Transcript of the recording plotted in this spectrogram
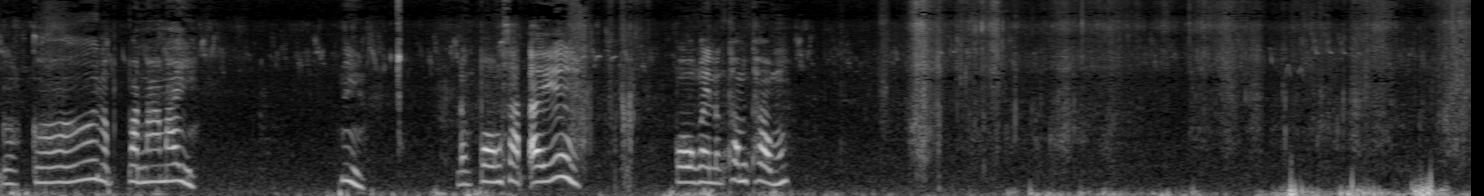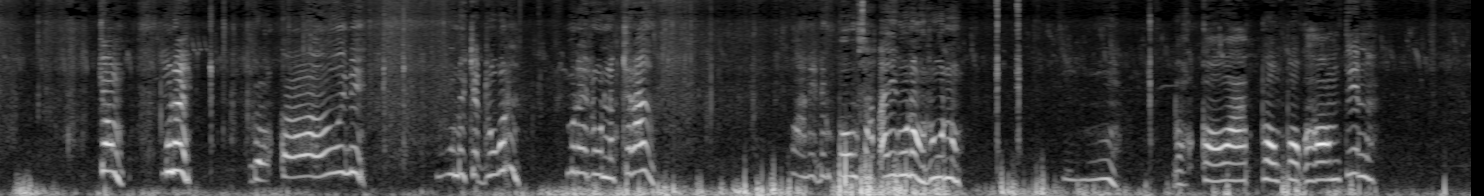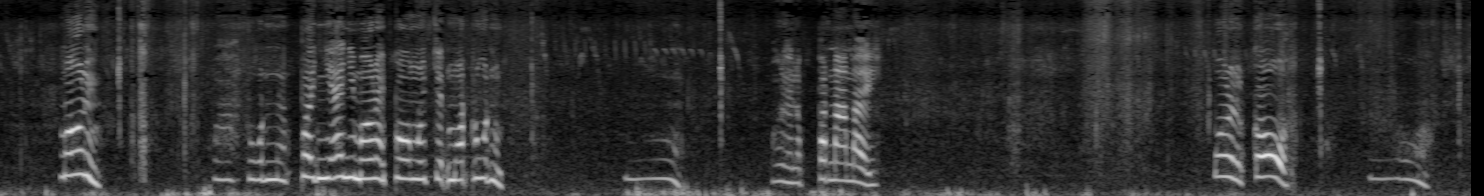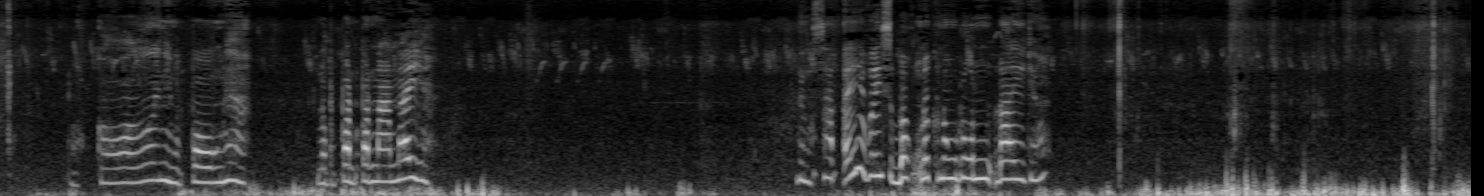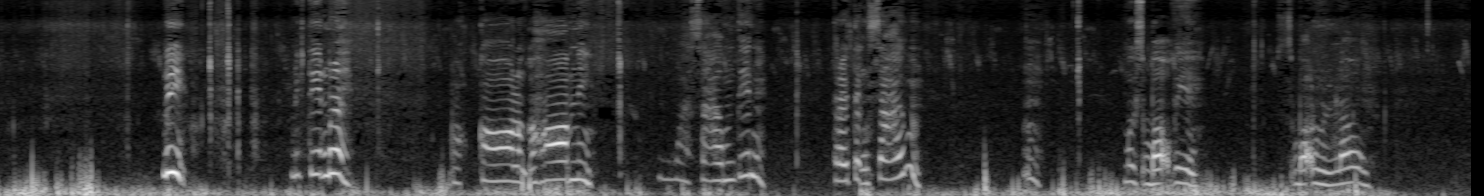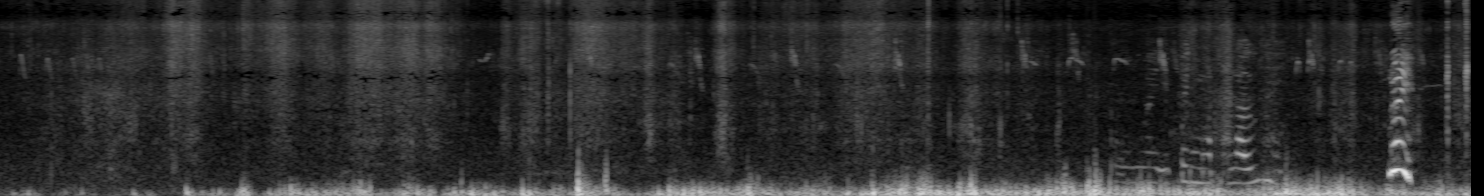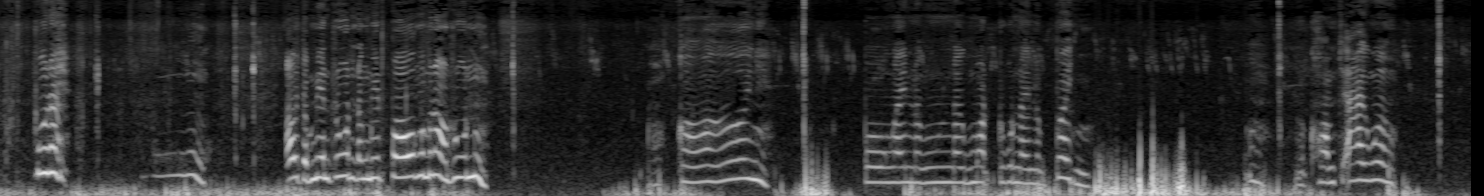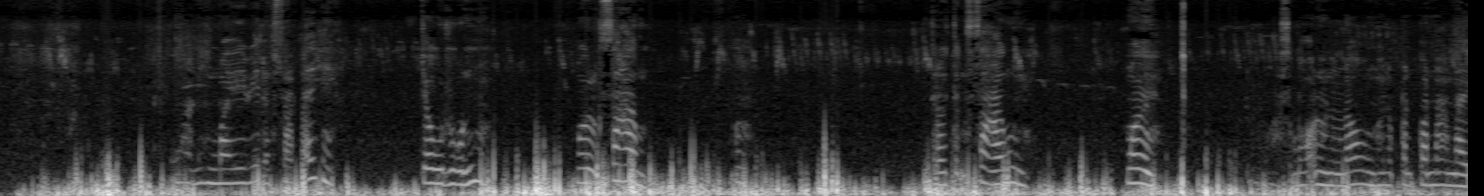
ដល់កអើយលប៉ុណ្ណាណៃនេះដឹងពងសัตว์អីទេពងឯងនឹងធំធំចំមើលនេះដល់កអើយនេះអូនៅចិត្តរួនមើលនេះរួនឡើងជ្រៅវ៉ានេះដឹងពងសัตว์អីមកនោះរួននោះ ដល់កអាពងពកក្រហមទៀតណាមើលនេះវ៉ារួនពេញឯងមើលនេះពងនៅចិត្តមាត់រួននោះមើលនេះលប៉ុណ្ណាណៃមើលកោដល់កអើយនេះមកពងនេះលប៉ុណ្ប៉ុណ្ណាណៃនឹងសัตว์អីអ្វីស្បុកនៅក្នុងរុនដៃចឹង នេះនេះទៀតមើលកកលង្កហមនេះវ៉ាសើមទៀតនេះត្រូវទាំងសើមមើលស្បកវាស្បកលងឡងផ្លូវនេះមើលនេះ ឲ្យតែមានរួននឹងមានពងហ្នឹងរួននោះកអើយនេះពងឯងនឹងនៅមាត់រួនឯងនឹងពេញនឹងខំឆ្អៅមើលអានេះមីវានឹងសัตว์អីនេះចូលរួនមើលសើមត្រូវទាំងសើមមើលស្បកលឡងហើយប៉ុនប៉ុណ្ណាណៃ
